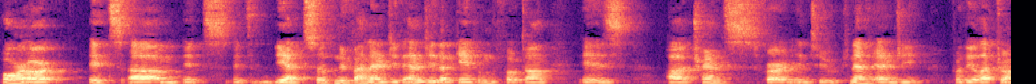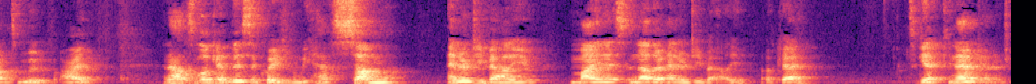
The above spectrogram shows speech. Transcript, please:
or, or it's, um, it's, it's, yeah, so it's newfound energy. The energy that it gained from the photon is uh, transferred into kinetic energy for the electron to move, alright? Now let's look at this equation. We have some energy value minus another energy value, okay? To get kinetic energy.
